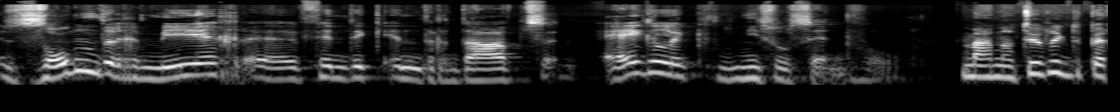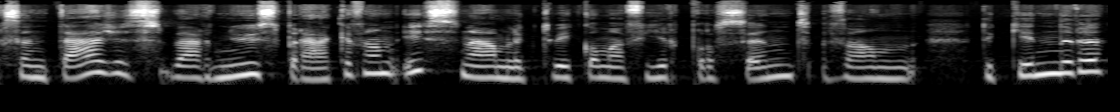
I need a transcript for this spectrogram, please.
zonder meer eh, vind ik inderdaad eigenlijk niet zo zinvol. Maar natuurlijk de percentages waar nu sprake van is, namelijk 2,4 procent van de kinderen,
